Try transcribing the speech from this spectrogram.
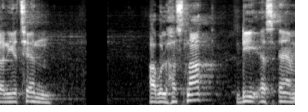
জানিয়েছেন। আবুল হাসনাত ডিএসএম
